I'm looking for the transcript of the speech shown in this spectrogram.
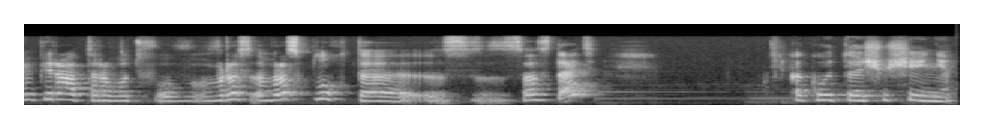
императора вот врасплох-то создать, какое-то ощущение,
